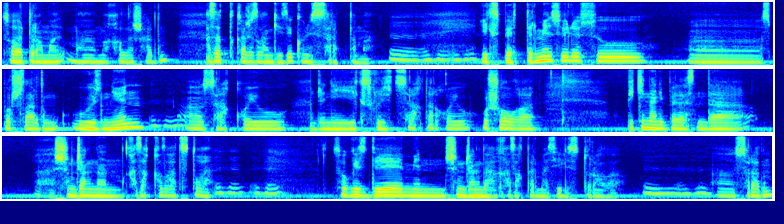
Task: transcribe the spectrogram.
солар туралы мақала шығардым. Азаттыққа жазған кезде көбінесе сараптама. Эксперттермен сөйлесу ә, спортшылардың өзінен ә, сұрақ қою және эксклюзивті сұрақтар қою. Осы жолғы пекин олимпиадасында ә, шыңжаңнан қазақ қыз қатысты ғой. Сол кезде мен шыңжаңдағы қазақтар мәселесі туралы ә, сұрадым.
